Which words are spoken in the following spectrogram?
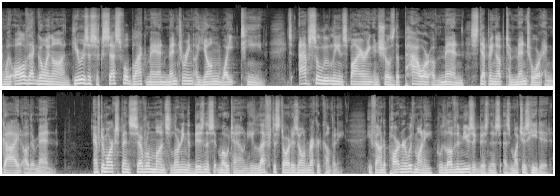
And with all of that going on, here is a successful black man mentoring a young white teen. It's absolutely inspiring and shows the power of men stepping up to mentor and guide other men. After Mark spent several months learning the business at Motown, he left to start his own record company. He found a partner with money who loved the music business as much as he did.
